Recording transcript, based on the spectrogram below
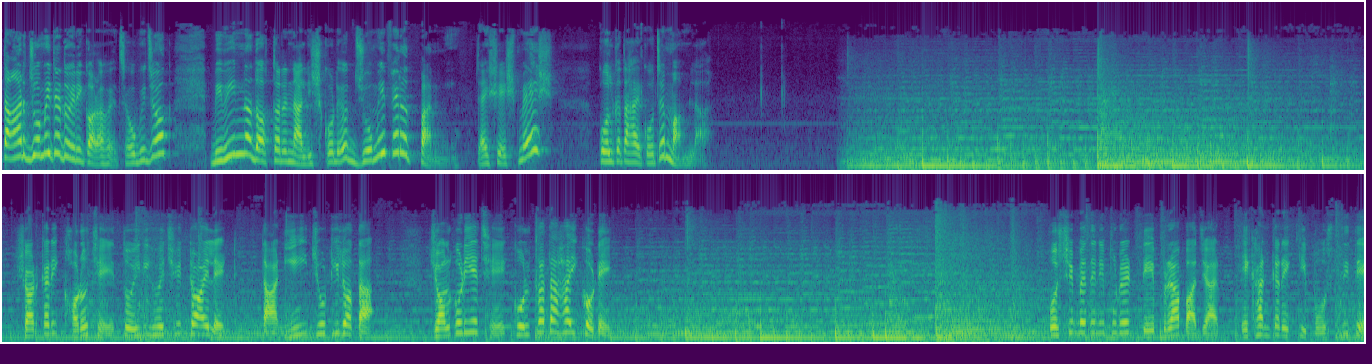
তার জমিতে তৈরি করা হয়েছে। অভিযোগ, বিভিন্ন দপ্তরে নালিশ করেও জমি ফেরত পাননি। তাই শেষমেশ কলকাতা হাইকোর্টে মামলা। সরকারি খরচে তৈরি হয়েছে টয়লেট, তা নিয়েই জটিলতা। জল গড়িয়েছে কলকাতা হাইকোর্টে। পশ্চিম মেদিনীপুরের ডেবরা বাজার। এখানকার একটি বস্তিতে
